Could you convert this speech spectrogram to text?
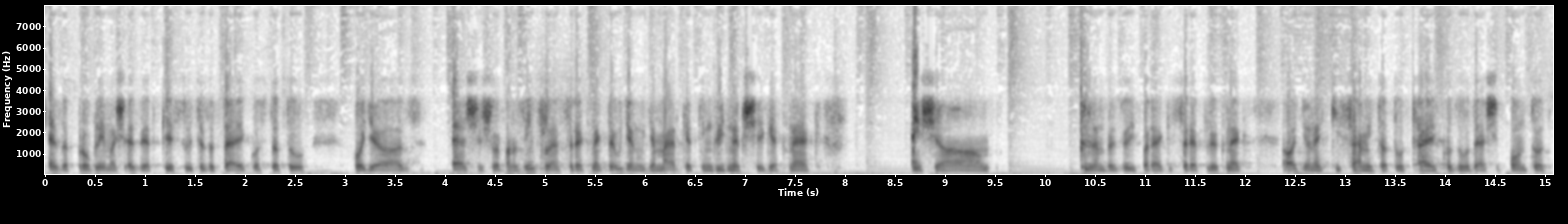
ez a probléma, és ezért készült ez a tájékoztató, hogy az elsősorban az influencereknek, de ugyanúgy a marketing ügynökségeknek és a különböző iparági szereplőknek adjon egy kiszámítható tájékozódási pontot,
